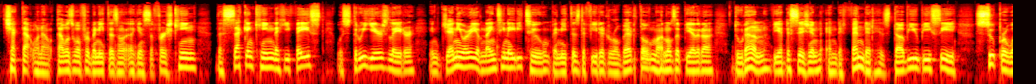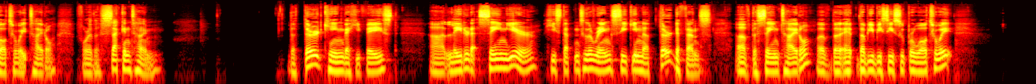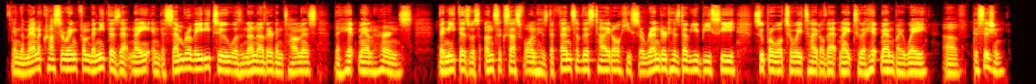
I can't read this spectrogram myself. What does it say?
check that one out. That was Wilfred Benitez against the first king. The second king that he faced was three years later. In January of 1982, Benitez defeated Roberto Manos de Piedra Duran via decision and defended his WBC super welterweight title for the second time. The third king that he faced uh, later that same year, he stepped into the ring seeking a third defense of the same title of the WBC Super Welterweight and the man across the ring from Benitez that night in December of 82 was none other than Thomas the Hitman Hearns. Benitez was unsuccessful in his defense of this title. He surrendered his WBC super welterweight title that night to the Hitman by way of decision.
